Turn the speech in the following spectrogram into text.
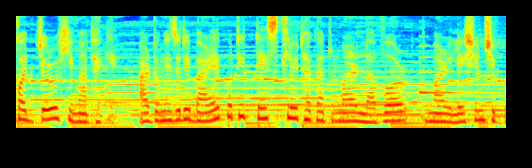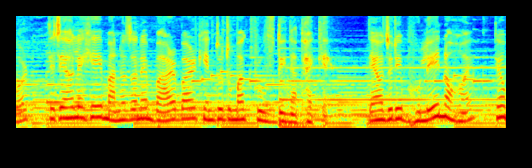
সহ্যৰো সীমা থাকে। আৰু তুমি যদি বাৰে প্ৰতি টেষ্ট লৈ থাকা তোমাৰ লাভৰ তোমাৰ ৰিলেশ্যনশ্বিপৰ তেতিয়াহ'লে সেই মানুহজনে বাৰ বাৰ কিন্তু তোমাক প্ৰুফ দি নাথাকে। তেওঁ যদি ভুলেই নহয় তেওঁ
